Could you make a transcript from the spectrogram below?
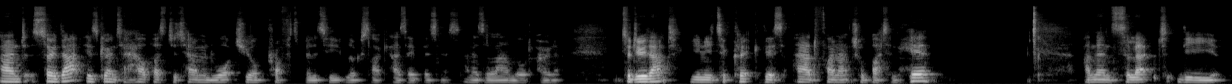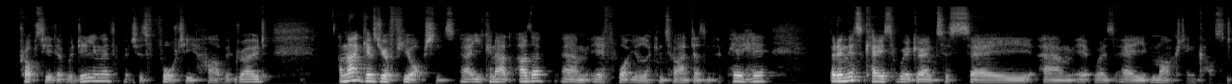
And so that is going to help us determine what your profitability looks like as a business and as a landlord owner. To do that, you need to click this Add Financial button here and then select the property that we're dealing with, which is 40 Harvard Road. And that gives you a few options. Uh, you can add other um, if what you're looking to add doesn't appear here. But in this case, we're going to say um, it was a marketing cost.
